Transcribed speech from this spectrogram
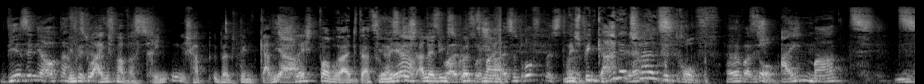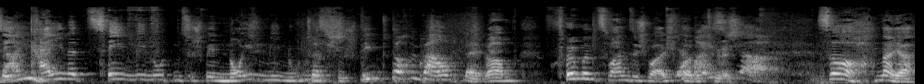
wir sind ja auch dafür... Willst du eigentlich mal was trinken? Ich hab über, bin ganz Ja. schlecht vorbereitet. Dazu Ja, müsste ja, ich allerdings weil du kurz so mal. scheiße drauf bist Ich halt. bin gar nicht Ja. scheiße drauf. Ja, weil So. ich einmal zehn, Nein. keine zehn Minuten zu spät, neun Minuten zu spät. doch überhaupt nicht. Wir haben 25 war ich vor der Tür. ja. So, naja,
